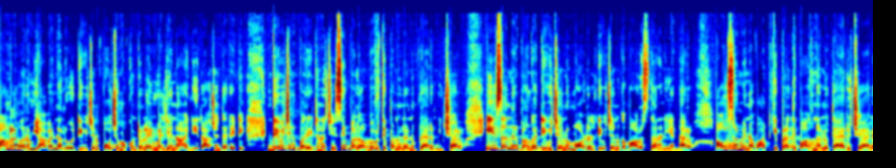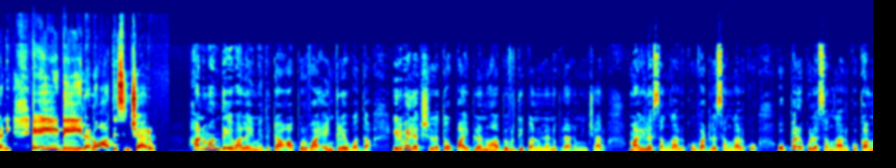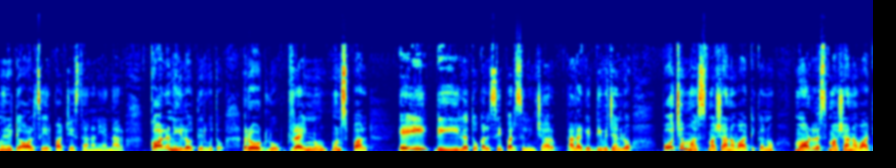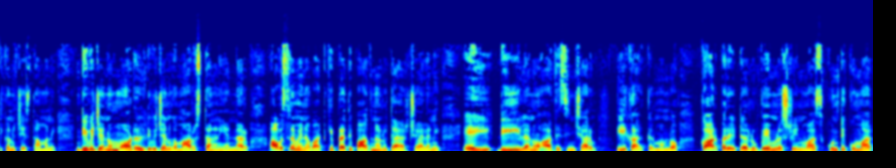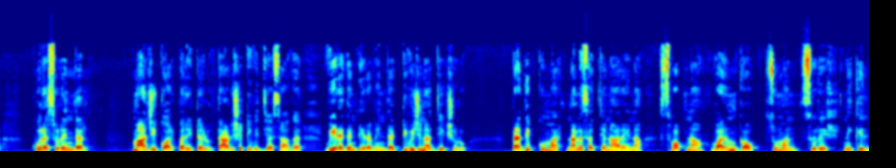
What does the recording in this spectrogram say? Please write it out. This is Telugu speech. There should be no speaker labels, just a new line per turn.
మంగళవారం యాభై నాలుగో డివిజన్ పోచమ్మకుంటలో ఎమ్మెల్యే నాయని రాజేందర్ రెడ్డి డివిజన్ పర్యటన చేసి పలు అభివృద్ధి పనులను ప్రారంభించారు. ఈ సందర్భంగా డివిజన్ మోడల్ డివిజన్గా మారుస్తానని అన్నారు. అవసరమైన వాటికి ప్రతిపాదనలు తయారు చేయాలని ఏఈడిఈలను ఆదేశించారు. హనుమాన్ దేవాలయం ఎదుట అపూర్వ ఎంక్లేవ్ వద్ద ఇరవై లక్షలతో పైప్లను అభివృద్ధి పనులను ప్రారంభించారు. మహిళా సంఘాలకు వడ్ల సంఘాలకు ఉప్పర కుల సంఘాలకు కమ్యూనిటీ హాల్స్ ఏర్పాటు చేస్తానని అన్నారు. కాలనీలో తిరుగుతూ రోడ్లు డ్రైన్ను మున్సిపల్ ఏఈడిఈలతో కలిసి పరిశీలించారు. అలాగే డివిజన్లో పోచమ్మ శ్మశాన వాటికను మోడల్ శ్మశాన వాటికను చేస్తామని డివిజన్ మోడల్ డివిజన్గా మారుస్తానని అన్నారు. అవసరమైన వాటికి ప్రతిపాదనలు తయారు చేయాలని ఏఈ డిఈలను ఆదేశించారు. ఈ కార్యక్రమంలో కార్పొరేటర్లు వేముల శ్రీనివాస్ గుంటి కుమార్ కూర సురేందర్ మాజీ కార్పొరేటర్లు తాడిశెట్టి విద్యాసాగర్ వీరగంటి రవీందర్ డివిజన్ అధ్యక్షుడు ప్రదీప్ కుమార్ నల్ల సత్యనారాయణ స్వప్న వరుణ్ గౌడ్ సుమన్ సురేష్ నిఖిల్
